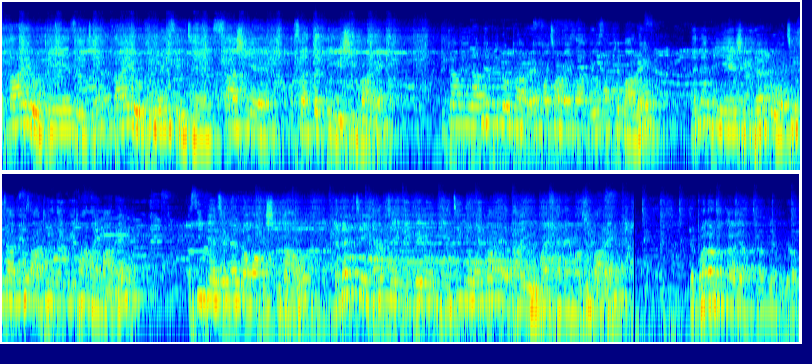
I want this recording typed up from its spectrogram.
အသားရည်ကိုတင်းရင်းစေခြင်းအသားရည်ကိုဖြူရင်းစေခြင်းစရှိရဲ့အစွမ်းသက်တည်ရှိပါတယ်ဗီတာမင်များဖြင့်ပြုလုပ်ထားတဲ့ moisturizer မျိုးစားဖြစ်ပါတယ်။မျက်နှာပြင်ရဲ့ရေဓာတ်ကိုအချိန်ကြာမြင့်စွာထိန်းသိမ်းပေးထားနိုင်ပါတယ်။ အစီပြည့်ခြင်းလည်းလုံးဝမရှိပါဘူး။မျက်နှာတစ်ချိန်ညတစ်ချိန်လေးပေးလို့ဖြင့်ကြည်ညိုဝင်းသွားတဲ့အသားရည်ကိုပိုင်ဆိုင်နိုင်မှာဖြစ်ပါတယ်။ဒီဘက်လောက်တော့ကပြတော့ပြန်ပြီးတော့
